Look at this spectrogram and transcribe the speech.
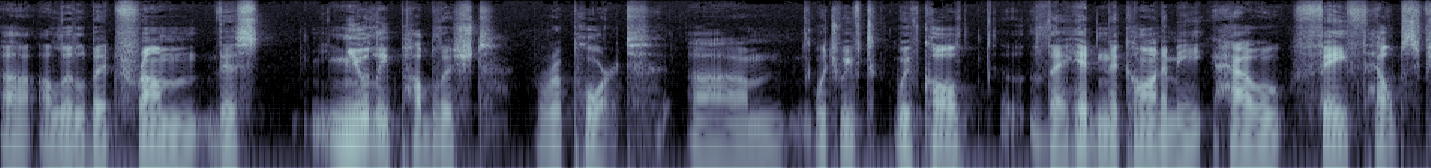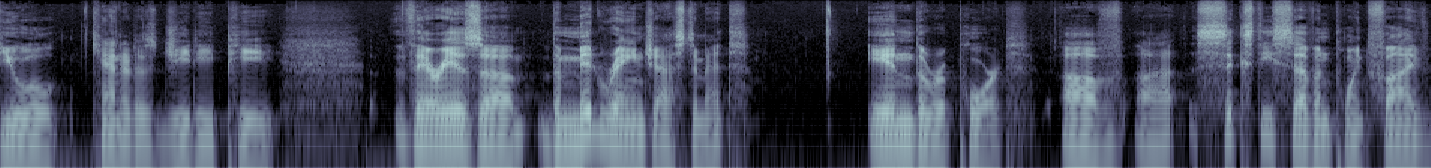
uh, a little bit from this newly published report, um, which we've we've called "The Hidden Economy: How Faith Helps Fuel Canada's GDP." There is a the mid-range estimate in the report of uh, $67.5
